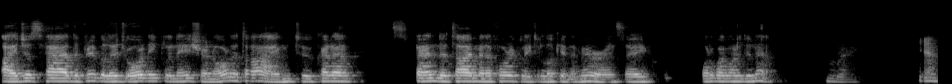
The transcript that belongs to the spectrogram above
I just had the privilege or the inclination or the time to kind of spend the time metaphorically to look in the mirror and say, what do I want to do now? Right. Yeah.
